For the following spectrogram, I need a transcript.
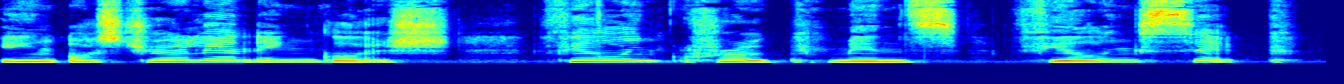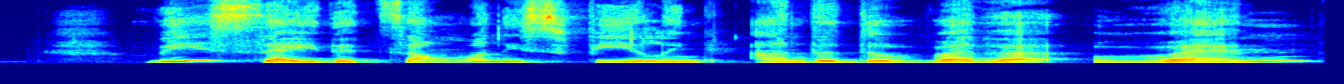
In Australian English, feeling crook means feeling sick. We say that someone is feeling under the weather when.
